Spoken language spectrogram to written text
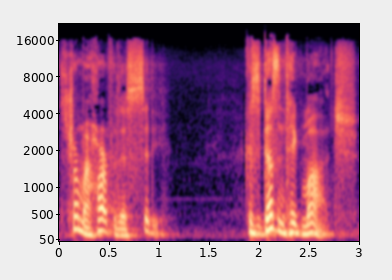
Stir my heart for this city because it doesn't take much,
